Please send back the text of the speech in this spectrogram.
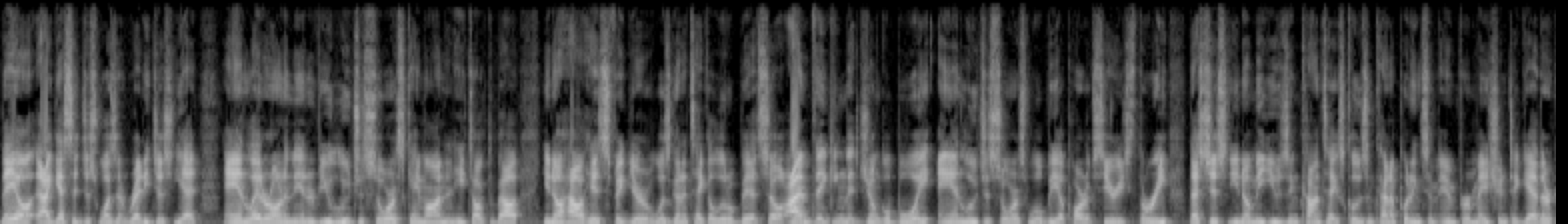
They, I guess it just wasn't ready just yet. And later on in the interview, Luchasaurus came on and he talked about, you know, how his figure was going to take a little bit. So I'm thinking that Jungle Boy and Luchasaurus will be a part of Series 3. That's just, you know, me using context clues and kind of putting some information together.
